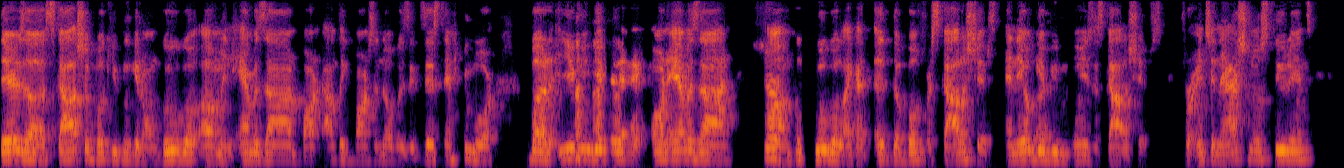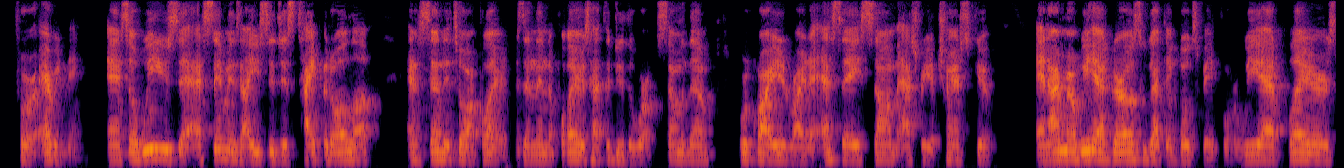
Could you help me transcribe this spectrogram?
there's a scholarship book you can get on Google, um, and Amazon. Bar- I don't think Barnes and Nobles exist anymore, but you can get it on Amazon. Sure. Um, Google like a, a, the book for scholarships, and they'll right. give you millions of scholarships for international students, for everything. And so we used to at Simmons, I used to just type it all up and send it to our players, and then the players had to do the work. Some of them require you to write an essay, some ask for your transcript. And I remember we had girls who got their books paid for. We had players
